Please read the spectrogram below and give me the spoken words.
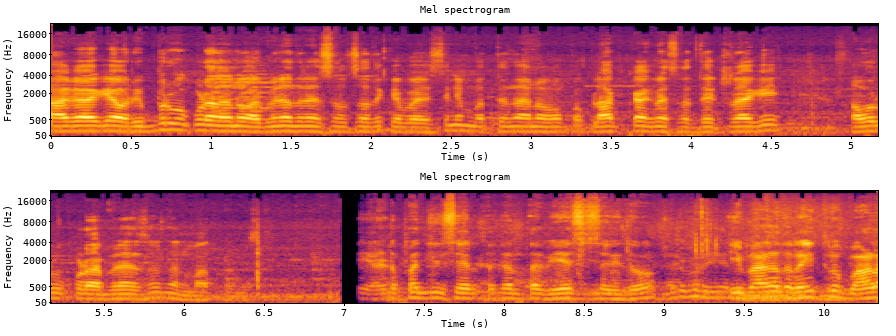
ಹಾಗಾಗಿ ಅವರಿಬ್ಬರಿಗೂ ಕೂಡ ನಾನು ಅಭಿನಂದನೆ ಸಲ್ಲಿಸೋದಕ್ಕೆ ಬಯಸ್ತೀನಿ. ಮತ್ತು ನಾನು ಒಬ್ಬ ಬ್ಲಾಕ್ ಕಾಂಗ್ರೆಸ್ ಅಧ್ಯಕ್ಷರಾಗಿ ಅವ್ರಿಗೂ ಕೂಡ ಅಭಿನಂದಿಸೋದು ನಾನು ಮಾತು ಮುಗಿಸ್ತೀನಿ. ಎರಡು ಪಂಚಾಯತ್ ಸೇರ್ತಕ್ಕಂಥ ವಿ ಎಸ್ ಇದು. ಈ ಭಾಗದ ರೈತರು ಭಾಳ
